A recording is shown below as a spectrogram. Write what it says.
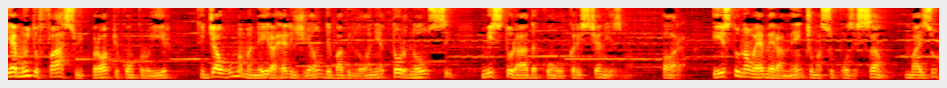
E é muito fácil e próprio concluir que de alguma maneira a religião de Babilônia tornou-se misturada com o cristianismo. Ora, isto não é meramente uma suposição, mas um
